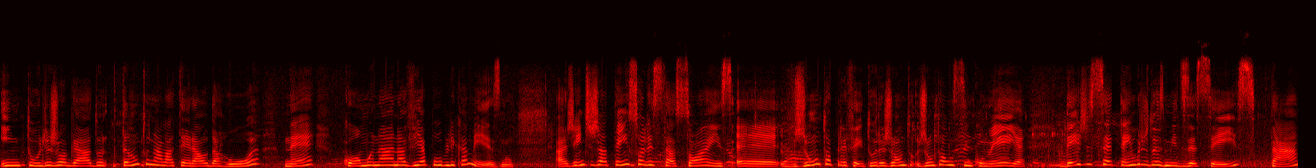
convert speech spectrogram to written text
e entulho jogado tanto na lateral da rua, né? Como na, na via pública mesmo. A gente já tem solicitações é, junto à prefeitura, junto, junto ao 156, desde setembro de 2016, tá?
